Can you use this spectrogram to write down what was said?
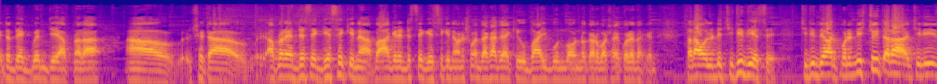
এটা দেখবেন যে আপনারা সেটা, আপনার অ্যাড্রেসে গেছে কিনা বা আগের অ্যাড্রেসে গেছে কিনা। অনেক সময় দেখা যায় কেউ ভাই, বোন বা অন্য কারও বাসায় করে থাকেন, তারা অলরেডি চিঠি দিয়েছে। চিঠি দেওয়ার পরে নিশ্চয়ই তারা চিঠির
